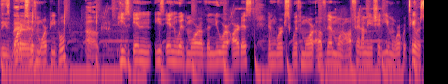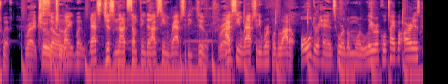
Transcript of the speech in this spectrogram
works with more people. Oh, okay. He's in he's in with more of the newer artists and works with more of them more often. I mean, should even work with Taylor Swift. Right. True. so true. like, but that's just not something that I've seen Rapsody do. Right. I've seen Rapsody work with a lot of older heads who are the more lyrical type of artists,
